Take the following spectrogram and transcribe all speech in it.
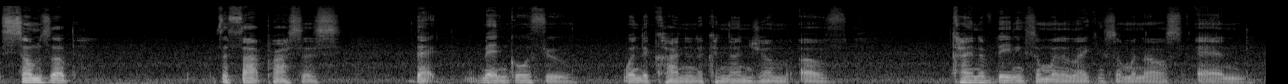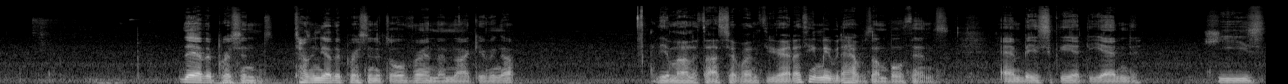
sums up the thought process that men go through when they're caught in a conundrum of kind of dating someone and liking someone else and the other person telling the other person it's over and them not giving up. The amount of thoughts that run through your head. I think maybe that happens on both ends. And basically at the end he's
